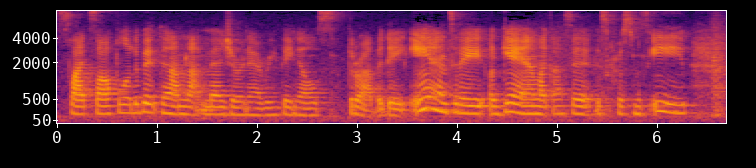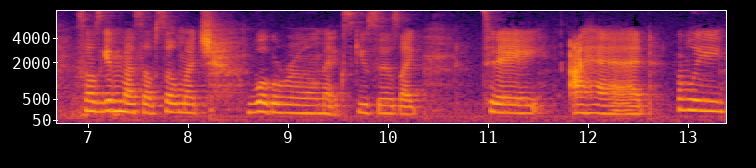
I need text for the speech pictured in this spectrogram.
slacks off a little bit, then I'm not measuring everything else throughout the day. And today, again, like I said, it's Christmas Eve. So I was giving myself so much wiggle room and excuses. Like today I had probably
